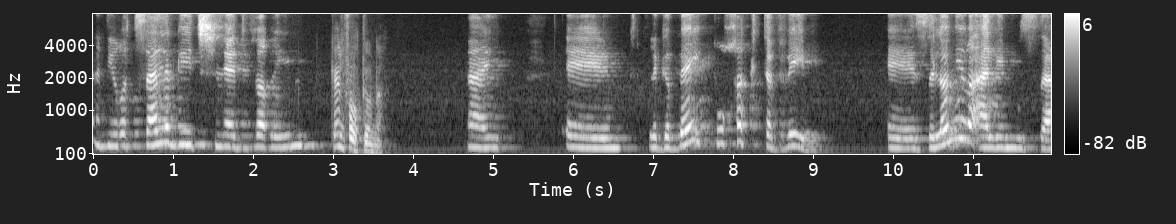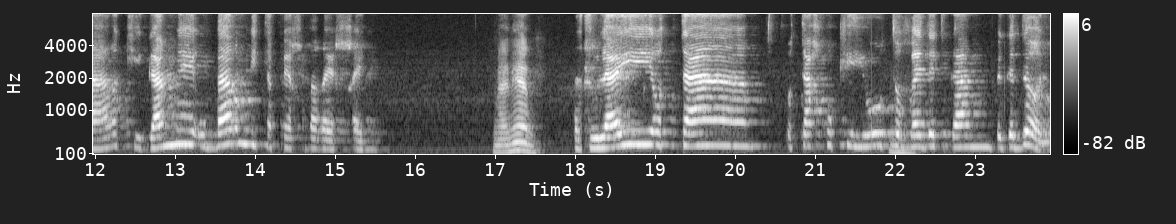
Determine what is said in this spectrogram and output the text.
אני רוצה להגיד שני דברים. כן, פורטונה. היי. אה, לגבי היפוך הכתבים, אה, זה לא נראה לי מוזר, כי גם אה, עובר מתהפך ברחם. מעניין. אז אולי אותה, אותה חוקיות עובדת גם בגדול.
